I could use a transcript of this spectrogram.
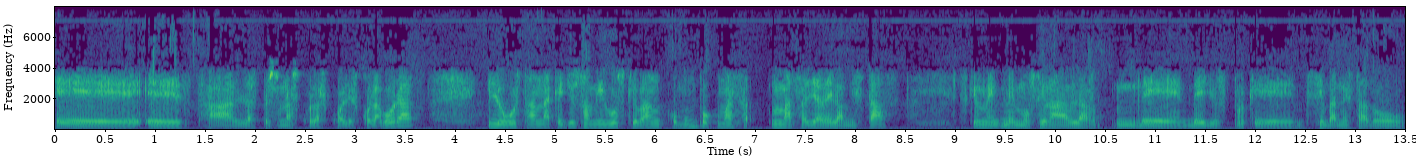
están las personas con las cuales colaboras y luego están aquellos amigos que van como un poco más, más allá de la amistad es que me, emociona hablar de, de ellos porque siempre han estado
